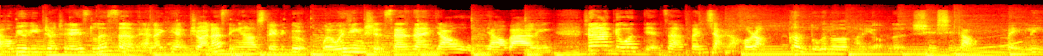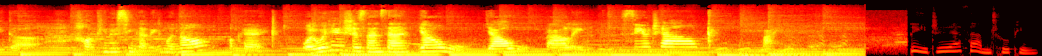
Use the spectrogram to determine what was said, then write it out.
I hope you enjoy today's lesson and I can join us in our study group。我的微信是三三幺五幺八零，希望大家给我点赞分享，然后让更多更多的朋友能学习到美丽的。好听的性感的英文哦，OK，我的微信是三三幺五幺五八零，See you，ciao。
